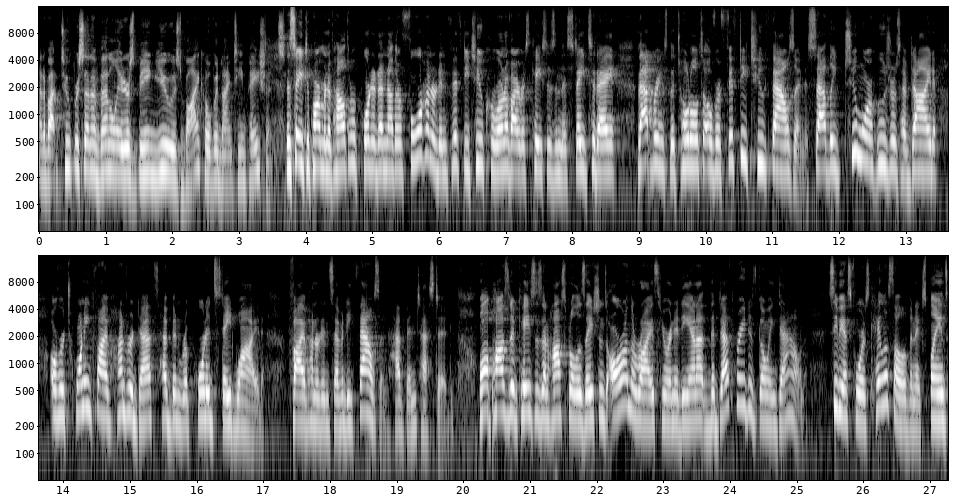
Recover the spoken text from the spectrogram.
and about 2% of ventilators being used by COVID 19 patients. The State Department of Health reported another 452 coronavirus cases in the state today. That brings the total to over 52,000. Sadly, two more Hoosiers have died. Over 2,500 deaths have been reported statewide. 570,000 have been tested. While positive cases and hospitalizations are on the rise here in Indiana, the death rate is going down. CBS 4's Kayla Sullivan explains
